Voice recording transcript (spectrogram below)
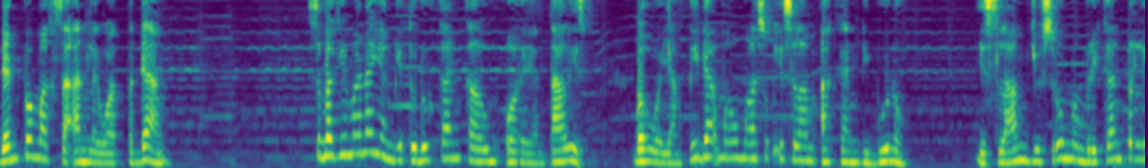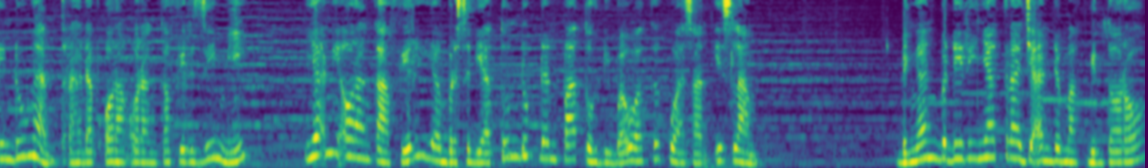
dan pemaksaan lewat pedang. Sebagaimana yang dituduhkan kaum orientalis, bahwa yang tidak mau masuk Islam akan dibunuh. Islam justru memberikan perlindungan terhadap orang-orang kafir zimi, yakni orang kafir yang bersedia tunduk dan patuh di bawah kekuasaan Islam. Dengan berdirinya kerajaan Demak Bintoro,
